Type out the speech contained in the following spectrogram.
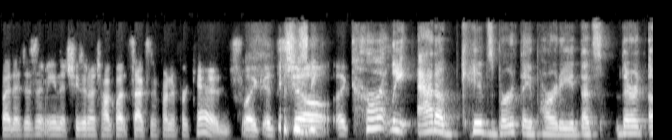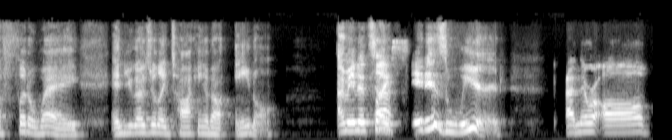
but it doesn't mean that she's going to talk about sex in front of her kids. Like it's She's, still like, currently at a kid's birthday party that's they're a foot away, and you guys are like talking about anal. I mean, it's like it is weird. and they were all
